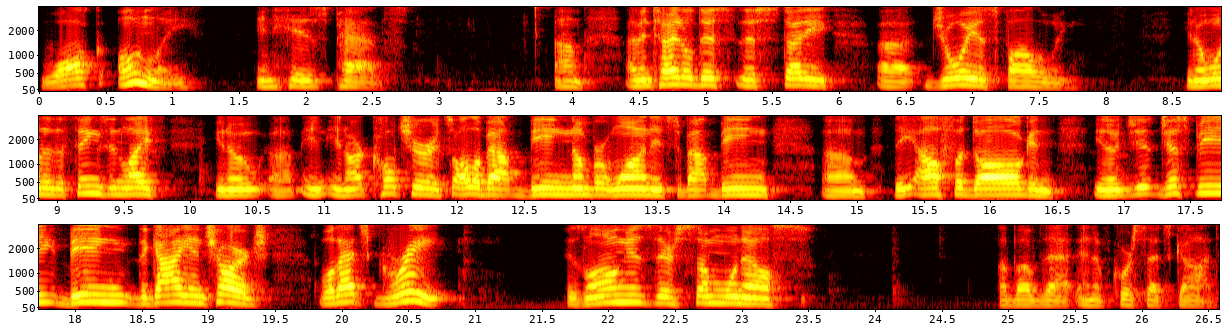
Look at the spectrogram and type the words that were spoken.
walk only in his paths. Um, I've entitled this, this study, uh, Joy is Following. You know, one of the things in life, you know, uh, in, in our culture, it's all about being number one, it's about being um, the alpha dog and, you know, j- just be, being the guy in charge. Well, that's great as long as there's someone else above that. And of course, that's God.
